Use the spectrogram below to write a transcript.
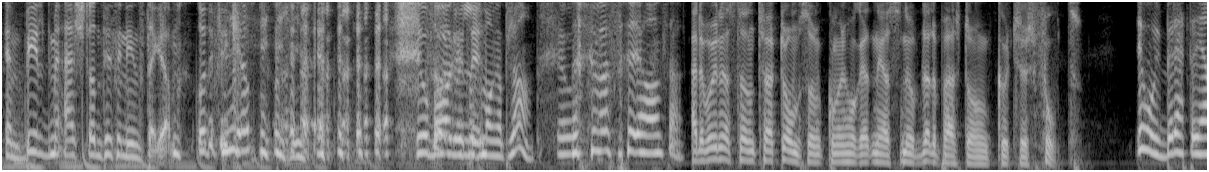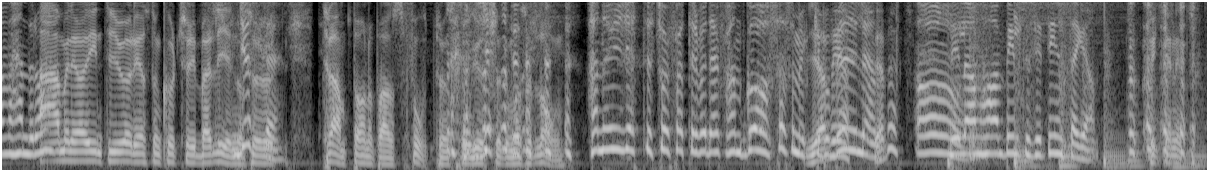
en bild med Ashton till sin Instagram. Och det fick han. Det är obehagligt på så många plan. Vad säger Hansa? Ja, det var ju nästan tvärtom som kommer ihåg att när jag snubblade på Ashton Kutchers fot. Jo, berätta igen, vad hände då? Nej, men jag intervjuade Ashton Kutcher i Berlin och Just så det. trampade honom på hans fot för den stod ut så att den var så lång. Han har ju jättestora fötter, det var därför han gasade så mycket Jag på vet, bilen. jag vet. Ah. Vill han ha en bild till sitt Instagram? Fick den inte.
